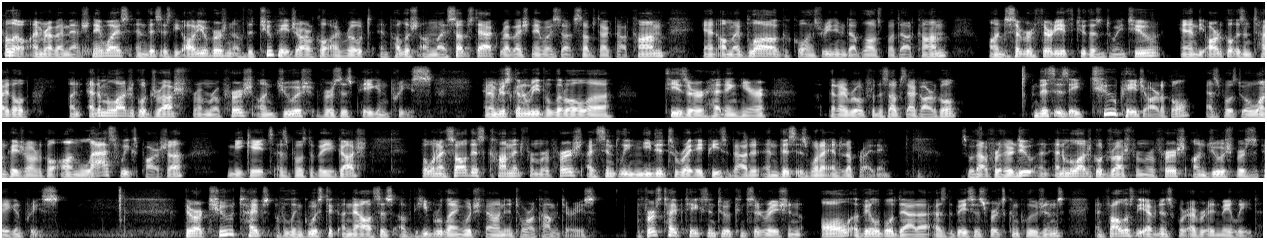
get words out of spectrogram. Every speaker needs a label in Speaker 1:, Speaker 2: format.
Speaker 1: Hello, I'm Rabbi Matt Schneeweiss, and this is the audio version of the two-page article I wrote and published on my Substack, rabbischneeweiss.substack.com, and on my blog, kolhaseridim.blogspot.com, on December 30th, 2022, and the article is entitled An Etymological Drush from Rav Hirsch on Jewish versus Pagan Priests. And I'm just going to read the little uh, teaser heading here that I wrote for the Substack article. This is a two-page article, as opposed to a one-page article, on last week's Parsha, Miketz, as opposed to Vayigash, but when I saw this comment from Rav Hirsch, I simply needed to write a piece about it, and this is what I ended up writing. So without further ado, an etymological drush from Rav Hirsch on Jewish versus pagan priests. There are two types of linguistic analysis of the Hebrew language found in Torah commentaries. The first type takes into consideration all available data as the basis for its conclusions and follows the evidence wherever it may lead.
